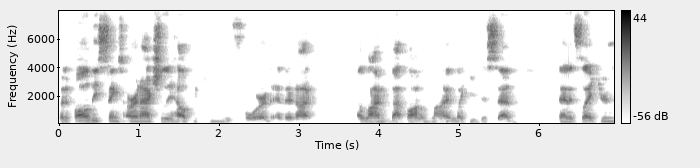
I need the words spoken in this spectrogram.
but if all these things aren't actually helping you move forward and they're not aligned with that bottom line, like you just said, then it's like you're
